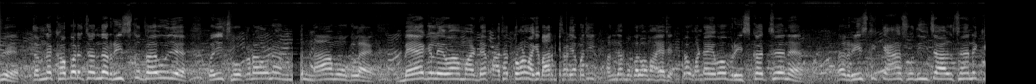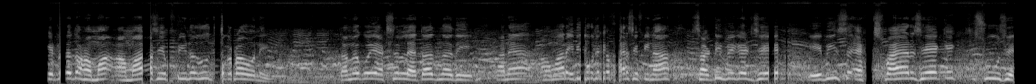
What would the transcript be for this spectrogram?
છે? તમને ખબર છે, અંદર રિસ્ક થયું છે. પછી છોકરાઓને અંદર ના મોકલાય. બેગ લેવા માટે પાછા ત્રણ વાગે બેસાડ્યા પછી અંદર મોકલવામાં આવ્યા છે. તો વન ઓફ રિસ્ક જ છે ને? રિસ્ક ક્યાં સુધી ચાલશે ને એટલે તો અમા- અમારા સેફટીનો શું છોકરાઓની? તમે કોઈ એક્શન લેતા જ નથી. અને અમારે એવી ફાયર સેફટીના સર્ટિફિકેટ છે, એ બી એક્સપાયર છે કે શું છે?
